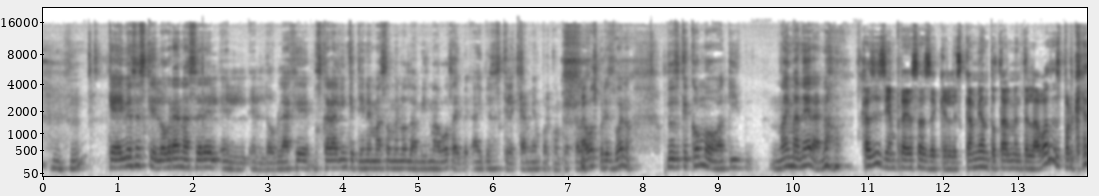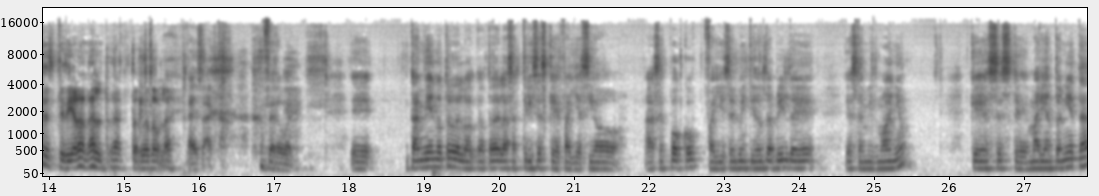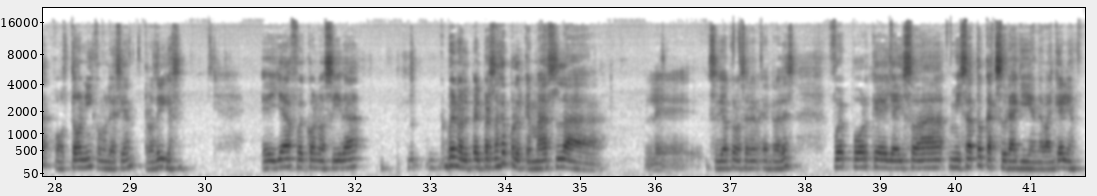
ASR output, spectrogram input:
Que hay veces que logran hacer el, el, el doblaje, buscar a alguien que tiene más o menos la misma voz. Hay, hay veces que le cambian por completo la voz, pero es bueno. Pues que como aquí no hay manera, ¿no? Casi siempre esas de que les cambian totalmente la voz es porque despidieron al actor de doblaje. Exacto. Pero bueno. Eh, también otro de los, otra de las actrices que falleció hace poco, falleció el 22 de abril de este mismo año, que es este María Antonieta, o Tony, como le decían, Rodríguez. Ella fue conocida, bueno, el, el personaje por el que más la le, se dio a conocer en, en redes fue porque ella hizo a Misato Katsuragi en Evangelion.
